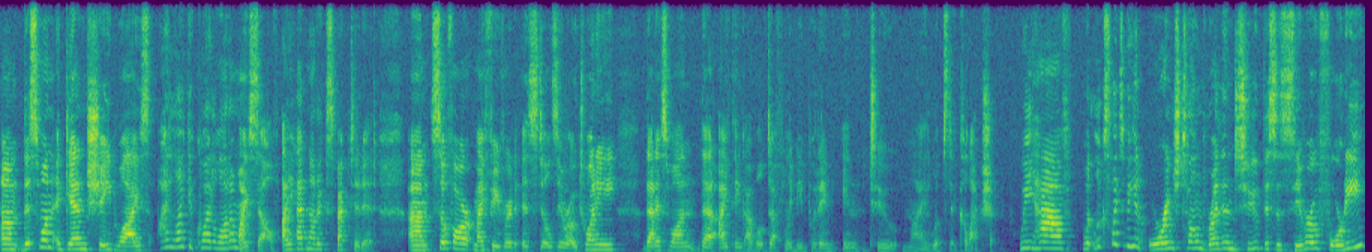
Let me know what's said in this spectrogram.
Um, this one, again, shade-wise, I like it quite a lot on myself. I had not expected it. Um, so far, my favorite is still 020. That is one that I think I will definitely be putting into my lipstick collection. We have what looks like to be an orange toned red in the tube. This is 040,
